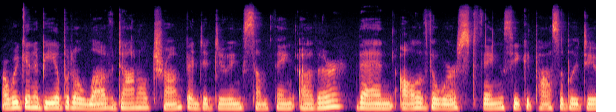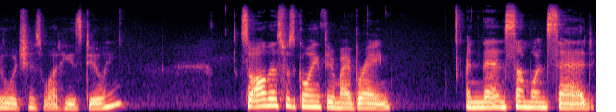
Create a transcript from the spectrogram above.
Are we going to be able to love Donald Trump into doing something other than all of the worst things he could possibly do, which is what he's doing? So, all this was going through my brain. And then someone said,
